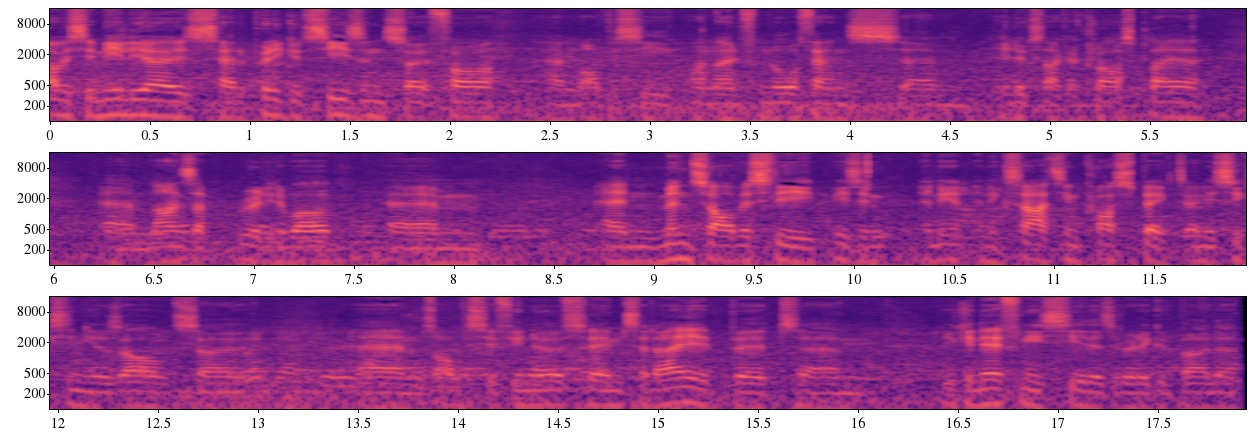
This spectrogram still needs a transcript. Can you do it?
Obviously, Emilio has had a pretty good season so far. Um, obviously, on loan from Northants, um, he looks like a class player. Um, lines up really well. Um, and Minto obviously is an, an, an, exciting prospect, only 16 years old. So um, there's obviously a few nerves for him today, but um, you can definitely see there's a really good bowler.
